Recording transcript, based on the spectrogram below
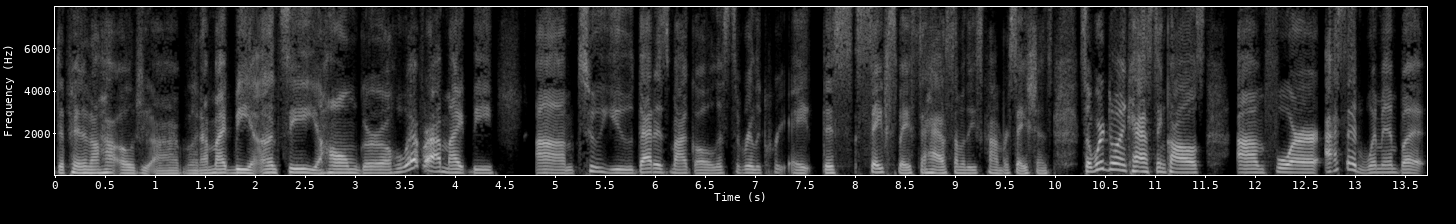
depending on how old you are, but I might be your auntie, your home girl, whoever I might be um, to you. That is my goal is to really create this safe space to have some of these conversations. So we're doing casting calls um, for, I said women, but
